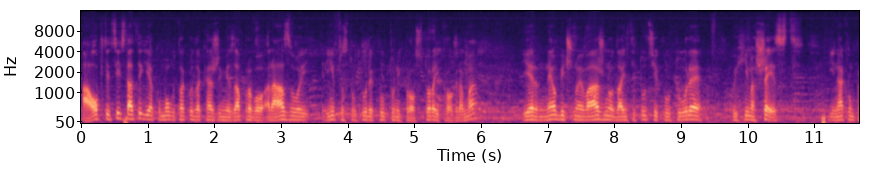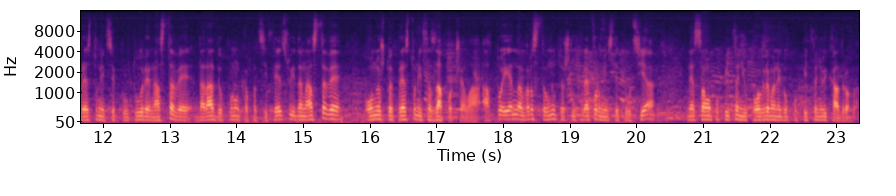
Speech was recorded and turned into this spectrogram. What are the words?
a opšti cilj strategije, ako mogu tako da kažem, je zapravo razvoj infrastrukture kulturnih prostora i programa, jer neobično je važno da institucije kulture kojih ima šest, i nakon predstavnice kulture nastave da rade u punom kapacitetu i da nastave ono što je predstavnica započela, a to je jedna vrsta unutrašnjih reform institucija, ne samo po pitanju programa, nego po pitanju i kadrova.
